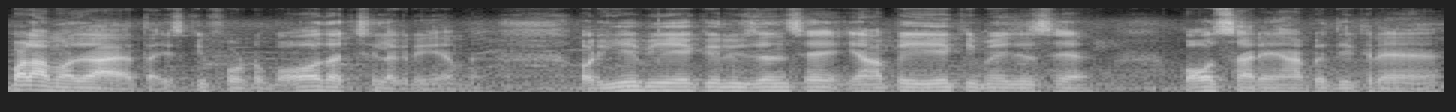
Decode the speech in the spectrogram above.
बड़ा मज़ा आया था, इसकी फ़ोटो बहुत अच्छी लग रही है हमें। और ये भी एक इल्यूजन्स है, यहाँ पे एक इमेजेस है। बहुत सारे यहाँ पे दिख रहे हैं।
